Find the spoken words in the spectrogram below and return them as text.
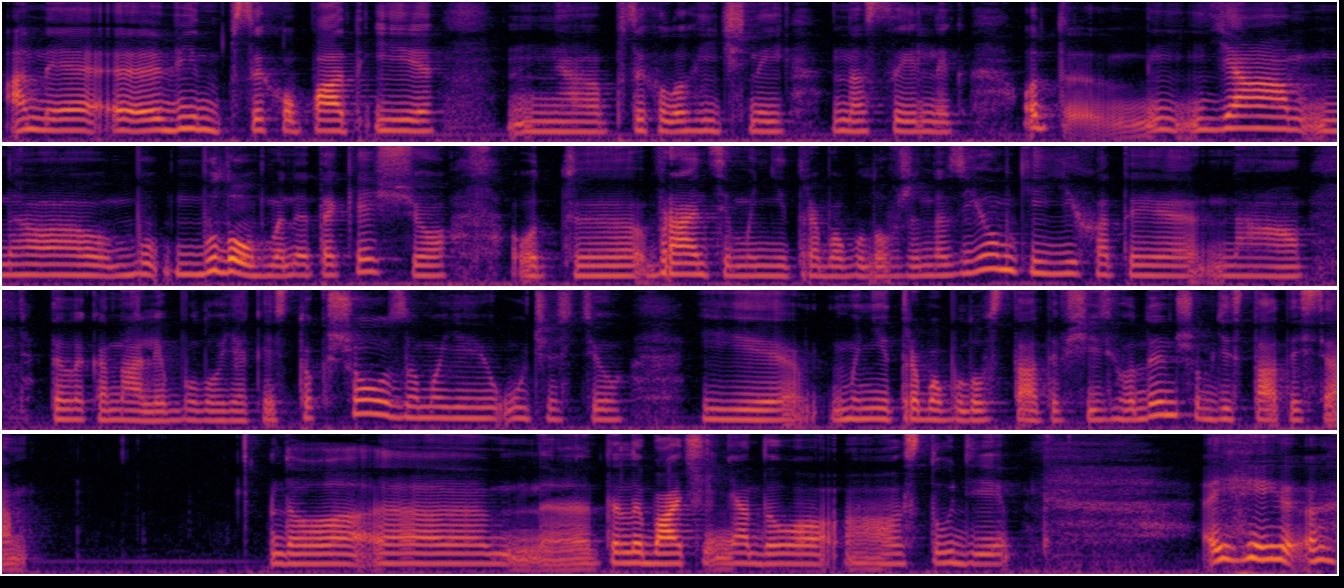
а не е, він психопат і психологічний насильник. От е, я було в мене таке, що от е, вранці мені треба було вже на зйомки їхати. На телеканалі було якесь ток-шоу за моєю участю, і мені треба було встати в 6 годин, щоб дістатися до е, е, телебачення, до е, студії. І е,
